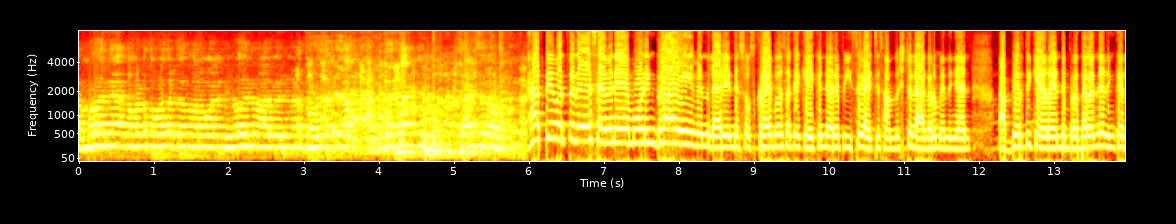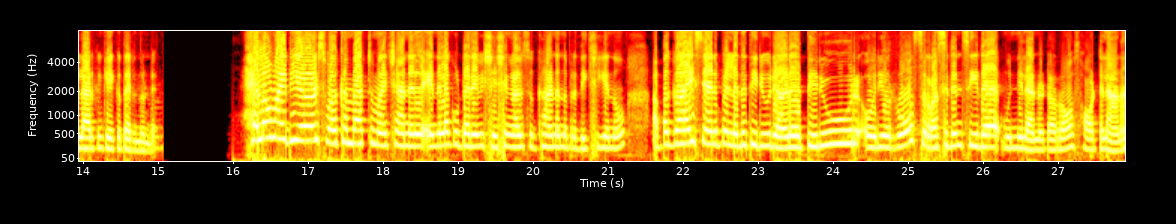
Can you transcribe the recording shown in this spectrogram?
നമ്മൾ തന്നെ നമ്മളുടെ തോളിൽ പോലെ നിങ്ങൾ തോളിൽ തട്ടുക. Happy birthday seven A morning drive എന്ന് എല്ലാവരും എന്റെ സബ്സ്ക്രൈബേഴ്സ് ഒക്കെ കേക്കിന്റെ ഒരു പീസ് കഴിച്ച് സന്തുഷ്ടരാകണം എന്ന് ഞാൻ അഭ്യർത്ഥിക്കുകയാണ്. എന്റെ ബ്രദർ തന്നെ നിങ്ങൾക്ക് എല്ലാവർക്കും കേക്ക് തരുന്നുണ്ട്. Hello my dears welcome back to my channel എന്തെല്ലാം കൂട്ടുകാരെ വിശേഷങ്ങൾ? സുഖമാണെന്ന് പ്രതീക്ഷിക്കുന്നു. അപ്പൊ ഗായ്സ് ഞാനിപ്പോൾ ഉള്ളത് തിരൂരാണ്. തിരൂർ ഒരു റോസ് റെസിഡൻസിയുടെ മുന്നിലാണ് കേട്ടോ. റോസ് ഹോട്ടലാണ്.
